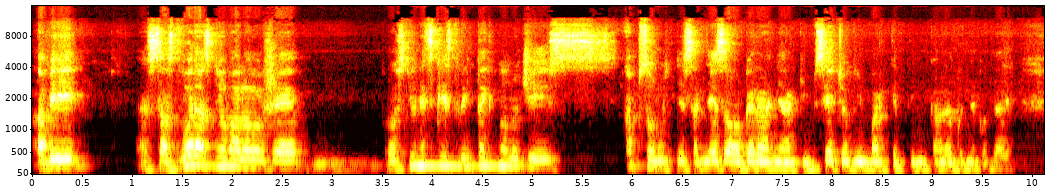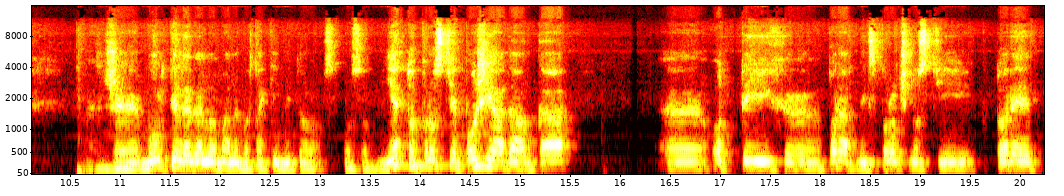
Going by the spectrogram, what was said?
Aby sa zdôrazňovalo, že proste Unický String Technologies absolútne sa nezaoberá nejakým sieťovým marketingom alebo nepodaje, že multilevelom alebo takýmito spôsobmi. Je to proste požiadavka eh, od tých eh, poradných spoločností, ktoré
